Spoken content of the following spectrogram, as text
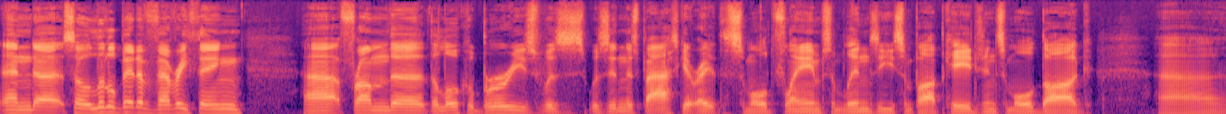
And uh, so a little bit of everything uh, from the the local breweries was was in this basket, right? Some Old Flame, some Lindsay, some Bobcaygeon, some Old Dog. Uh,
